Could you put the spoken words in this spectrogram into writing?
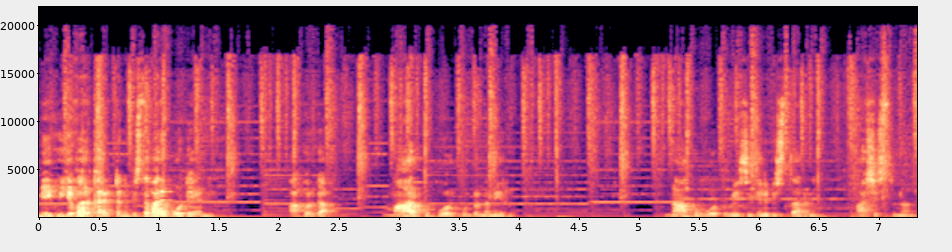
మీకు ఎవరు కరెక్ట్ అనిపిస్తే వారికి ఓటు వేయండి. ఆఖరుగా మార్పు కోరుకుంటున్న మీరు నాకు ఓటు వేసి గెలిపిస్తారని ఆశిస్తున్నాను.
